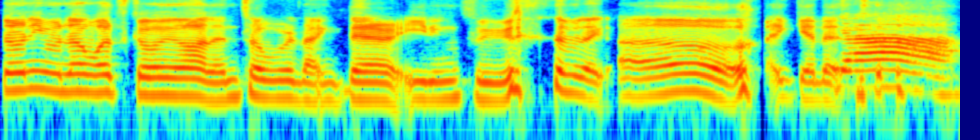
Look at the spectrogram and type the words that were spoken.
don't even know what's going on until we're like there eating food. I'm like, oh, I get it. Yeah,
